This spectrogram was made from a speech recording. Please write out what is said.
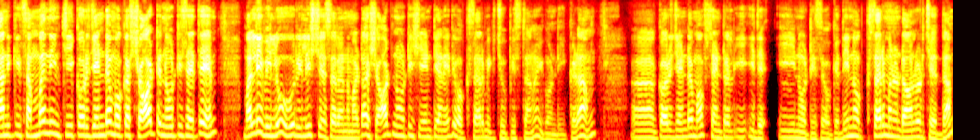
దానికి సంబంధించి కొరజెండం ఒక షార్ట్ నోటీస్ అయితే మళ్ళీ వీళ్ళు రిలీజ్ చేశారన్నమాట. ఆ షార్ట్ నోటీస్ ఏంటి అనేది ఒకసారి మీకు చూపిస్తాను. ఇగోండి ఇక్కడ కొరిజెండమ్ ఆఫ్ సెంట్రల్ ఇదే ఈ నోటీస్. ఓకే దీన్ని ఒకసారి మనం డౌన్లోడ్ చేద్దాం.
